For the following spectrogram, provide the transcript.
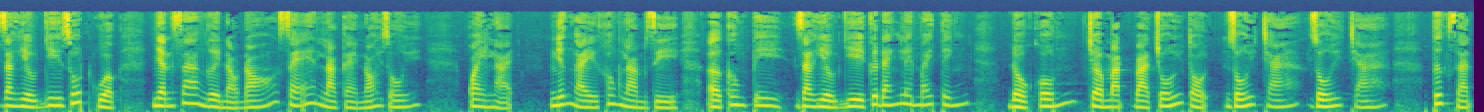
Giang Hiểu Nhi rốt cuộc, nhận ra người nào đó sẽ là kẻ nói dối. Quay lại, những ngày không làm gì, ở công ty, Giang Hiểu Nhi cứ đánh lên máy tính. Đồ khốn, trở mặt và chối tội, dối trá, dối trá. Tức giận,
